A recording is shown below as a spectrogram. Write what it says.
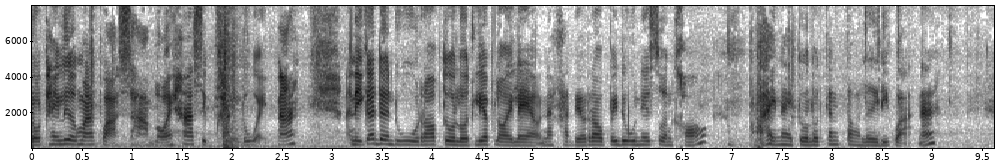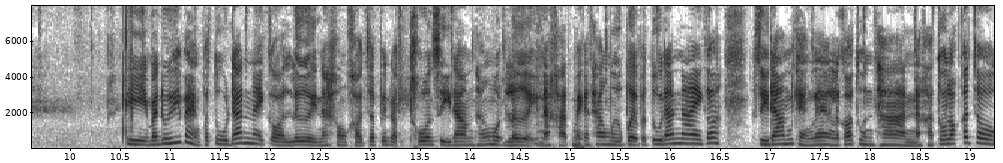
รถให้เลือกมากกว่า 350 คันด้วยนะ อันนี้ก็เดินดูรอบตัวรถเรียบร้อยแล้วนะคะ เดี๋ยวเราไปดูในส่วนของภายในตัวรถกันต่อเลยดีกว่านะ นี่มาดูที่แผงประตูด้านในก่อนเลยนะของเขาจะเป็นแบบโทนสีดำทั้งหมดเลยนะคะแม้กระทั่งมือเปิดประตูด้านในก็สีดำแข็งแรงแล้วก็ทนทานนะคะ ตัวล็อกกระจก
